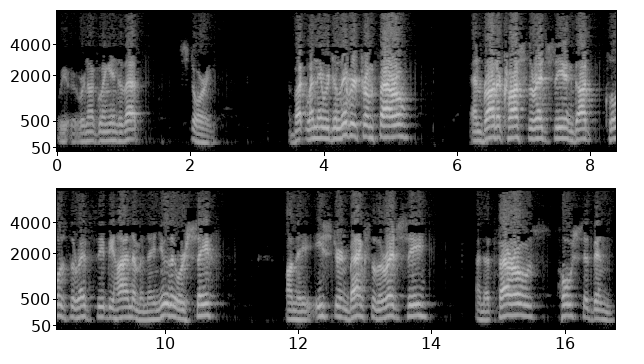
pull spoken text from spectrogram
we, we're not going into that story. But when they were delivered from Pharaoh and brought across the Red Sea and God closed the Red Sea behind them and they knew they were safe, on the eastern banks of the Red Sea, and that Pharaoh's hosts had been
